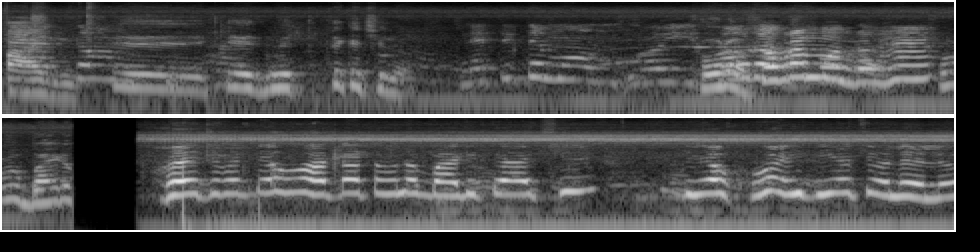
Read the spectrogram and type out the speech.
কে- কে ছিল? নেতৃত্বে সৌরভ। সৌরভ। মণ্ডল হ্যাঁ। বাইরে। হঠাৎ আমরা বাড়িতে আছি দিয়ে হই দিয়ে চলে এলো।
